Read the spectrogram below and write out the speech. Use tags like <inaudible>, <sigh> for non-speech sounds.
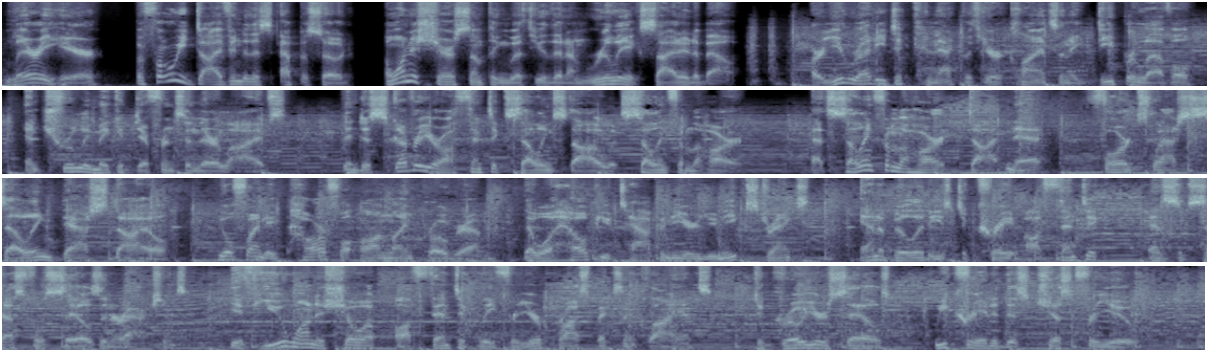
Larry here. Before we dive into this episode, I want to share something with you that I'm really excited about. Are you ready to connect with your clients on a deeper level and truly make a difference in their lives? Then discover your authentic selling style with Selling from the Heart. At sellingfromtheheart.net forward slash selling dash style, you'll find a powerful online program that will help you tap into your unique strengths and abilities to create authentic and successful sales interactions. If you want to show up authentically for your prospects and clients to grow your sales, we created this just for you.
